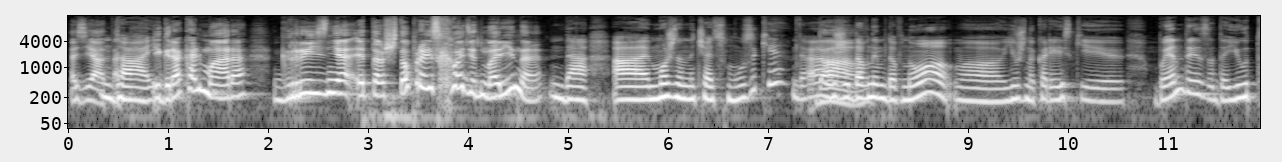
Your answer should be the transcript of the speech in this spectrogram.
азиата. Да, Игра кальмара, грызня. Это что происходит, Марина? Да, а можно начать с музыки, да, Да. уже давным-давно а, южнокорейские бенды задают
